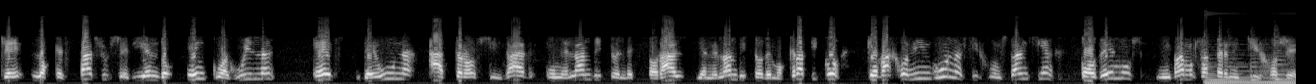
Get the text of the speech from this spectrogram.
que lo que está sucediendo en Coahuila es de una atrocidad en el ámbito electoral y en el ámbito democrático que bajo ninguna circunstancia podemos ni vamos a permitir, José.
